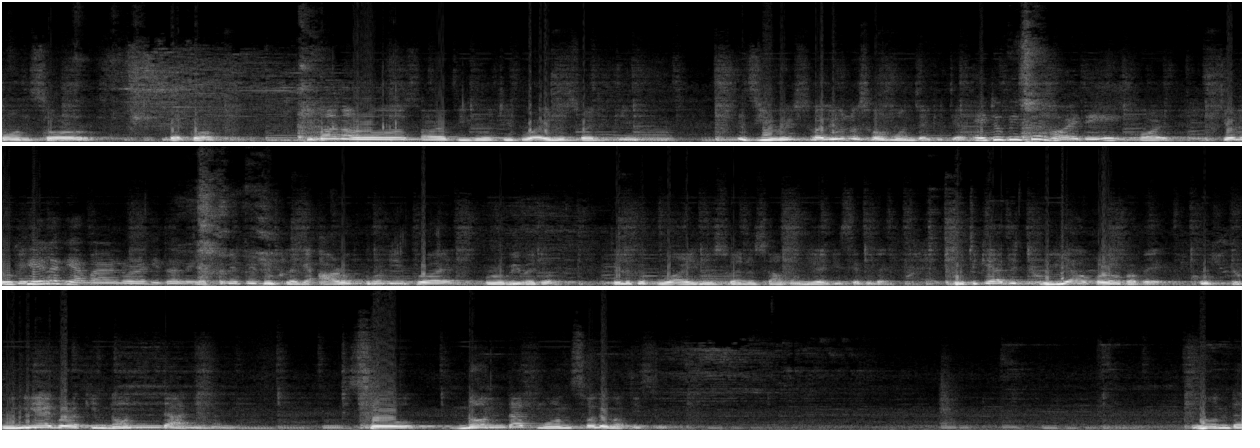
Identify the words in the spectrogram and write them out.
মঞ্চৰ বেকত কিমান আৰু ছাৰ বিহুৱতী বোৱাৰী নোচোৱাই থাকিম জীয়ৰী ছোৱালীও নোচোৱা মন যায় কেতিয়াবা। এইটো পিছে হয় দেই। হয়। লাগে আমাৰ ল'ৰাকেইটালে। ডেফিনেটলি দুখ লাগে। আৰম্ভণিৰ পৰাই পূৰবী বাইদেউ তেওঁলোকে বোৱাৰী নোচোৱাই নোচোৱা আমনি লাগিছে বোলে। গতিকে আজি ঢুলীয়াসকলৰ বাবে খুব ধুনীয়া এগৰাকী নন্দা আনি মানে চ' নন্দাক মঞ্চলৈ মাতিছোঁ। নন্দা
